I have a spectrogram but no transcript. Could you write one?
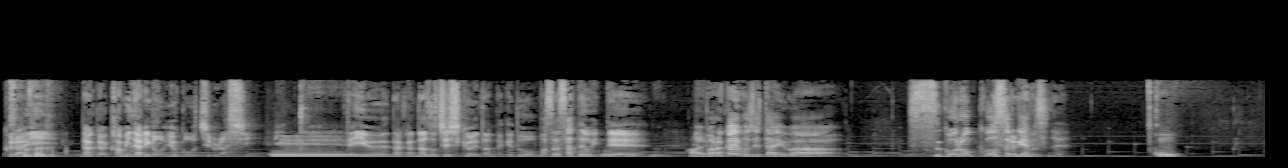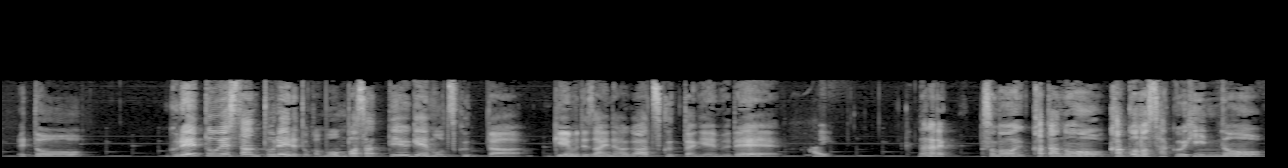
くらい、なんか雷がよく落ちるらしい。っえていうなんか謎知識を得たんだけど、まあそれはさておいて、はいマ。ラカイボ自体は、すごろくをするゲームですね。ほう。えっと、グレートウエスタントレイルとかモンバサっていうゲームを作ったゲームデザイナーが作ったゲームで、はい。なんかね、その方の過去の作品の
